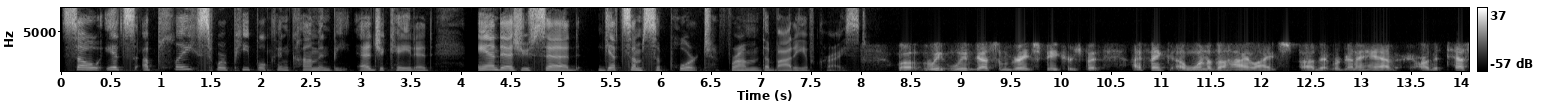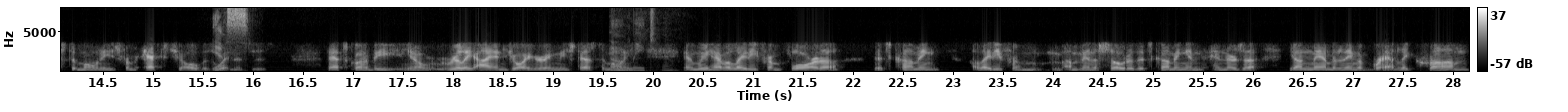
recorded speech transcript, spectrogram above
So it's a place where people can come and be educated and as you said, get some support from the body of Christ. Well, we, we've got some great speakers, but I think uh, one of the highlights uh, that we're going to have are the testimonies from ex Jehovah's yes. Witnesses. That's going to be, you know, really I enjoy hearing these testimonies. Oh, me too. and we have a lady from Florida that's coming, a lady from uh, Minnesota that's coming, and, and there's a young man by the name of Bradley Crum.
